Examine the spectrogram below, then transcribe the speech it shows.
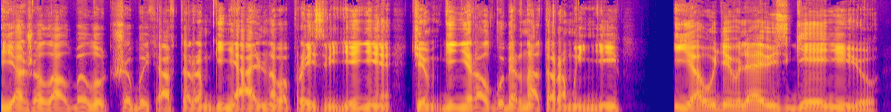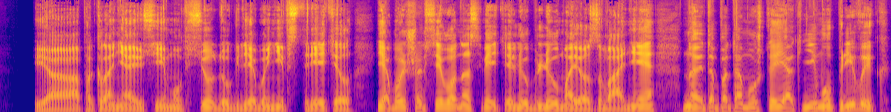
Я желал бы лучше быть автором гениального произведения, чем генерал-губернатором Индии. Я удивляюсь гению» Я поклоняюсь ему всюду, где бы ни встретил. Я больше всего на свете люблю мое звание, но это потому, что я к нему привык.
